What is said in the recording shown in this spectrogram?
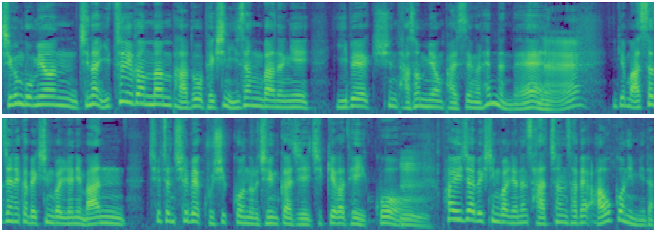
지금 보면 지난 이틀간만 봐도 백신 이상 반응이 255명 발생을 했는데 네. 이게 마스터제네카 백신 관련이 17,790건으로 지금까지 집계가 돼 있고 음. 화이자 백신 관련은 4,409건입니다.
